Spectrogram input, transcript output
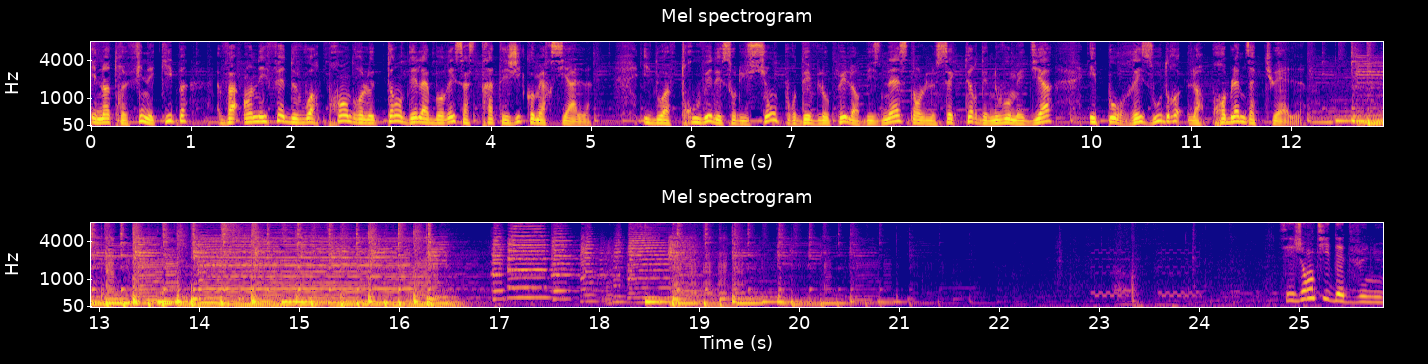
Et notre fine équipe va en effet devoir prendre le temps d'élaborer sa stratégie commerciale. Ils doivent trouver des solutions pour développer leur business dans le secteur des nouveaux médias et pour résoudre leurs problèmes actuels. C'est gentil d'être venu.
